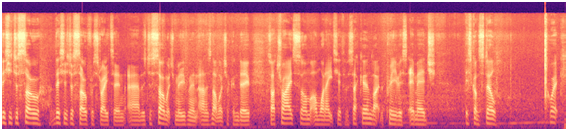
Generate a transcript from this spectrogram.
this is just so this is just so frustrating um, there's just so much movement and there's not much I can do so I tried some on 180th of a second like the previous image it's gone still quick.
